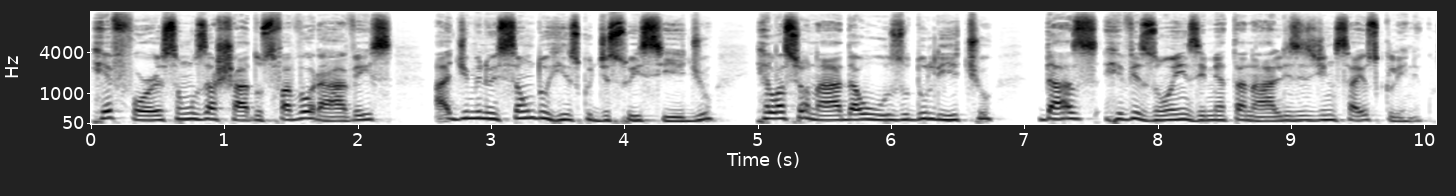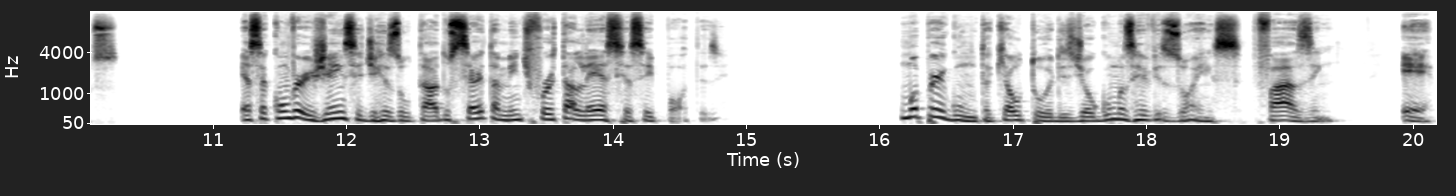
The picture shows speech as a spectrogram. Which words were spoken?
reforçam os achados favoráveis à diminuição do risco de suicídio relacionada ao uso do lítio das revisões e meta-análises de ensaios clínicos. Essa convergência de resultados certamente fortalece essa hipótese. Uma pergunta que autores de algumas revisões fazem é:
